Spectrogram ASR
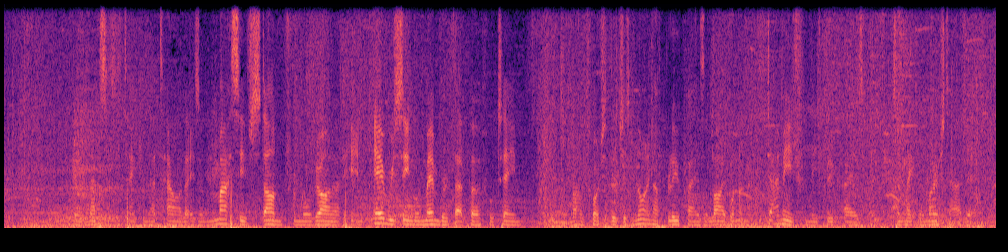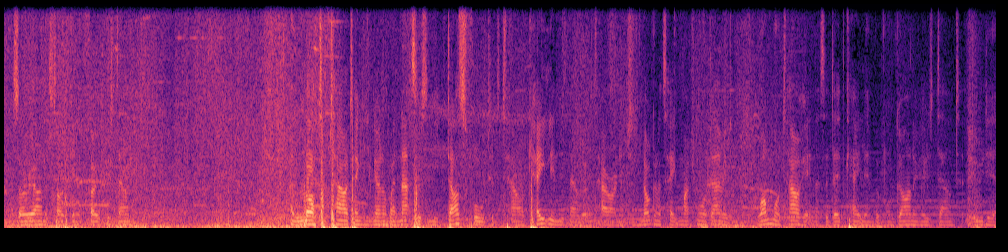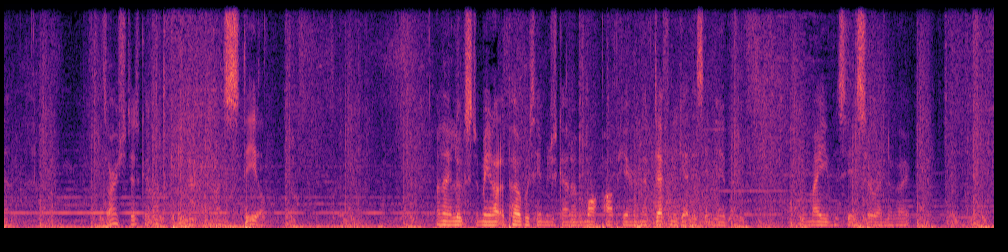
Nasus is taking that tower. That is a massive stun from Morgana, hitting every single member of that purple team. But unfortunately, there's just not enough blue players alive, or not enough damage from these blue players to make the most out of it. As Orianna starts getting focused down a lot of tower tanking going on by Nasus, and he does fall to the tower. Caitlyn is now got the tower on him. She's not going to take much more damage. One more tower hit, and that's a dead Caitlyn, but Morgana goes down to Udyr. Sorry, she does go down to Caitlyn. Nice steal. And then it looks to me like the purple team are just going to mop up here, and they'll definitely get this in here, but we may even see a surrender vote.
